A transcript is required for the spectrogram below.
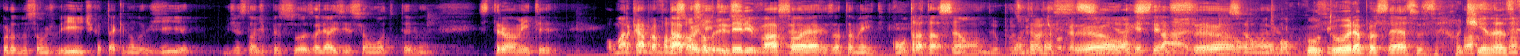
produção jurídica, tecnologia, gestão de pessoas. Aliás, isso é um outro tema extremamente Vou marcar para falar Dá só pra sobre gente isso. derivar só, é, exatamente. Contratação para o escritório de advocacia, a retenção, estágio, retenção, muito a- bom. Cultura, processos, rotinas.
